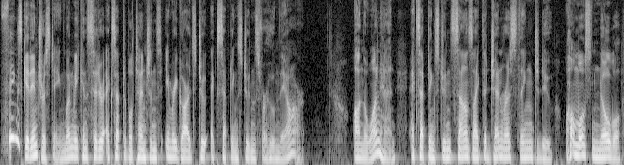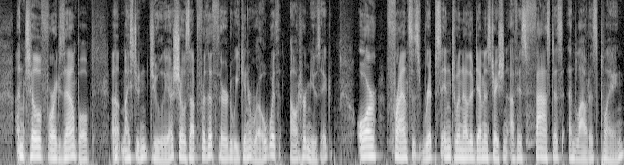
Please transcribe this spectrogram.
Things get interesting when we consider acceptable tensions in regards to accepting students for whom they are. On the one hand, accepting students sounds like the generous thing to do, almost noble, until, for example, uh, my student Julia shows up for the third week in a row without her music, or Francis rips into another demonstration of his fastest and loudest playing.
